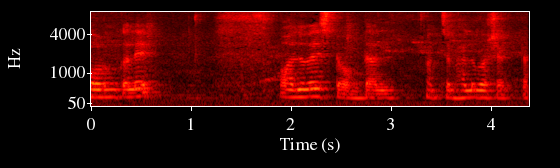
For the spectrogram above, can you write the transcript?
গরমকালে অলওয়েজ টক ডাল হচ্ছে ভালোবাসা একটা।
